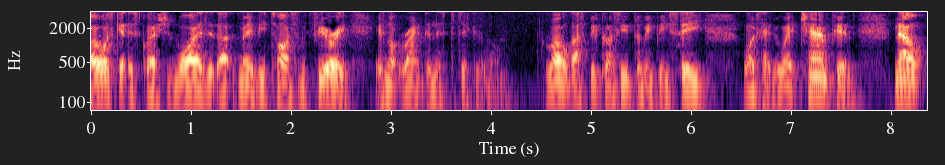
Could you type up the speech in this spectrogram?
I always get this question, why is it that maybe Tyson Fury is not ranked in this particular one? Well, that's because he's WBC World Heavyweight Champion. Now,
